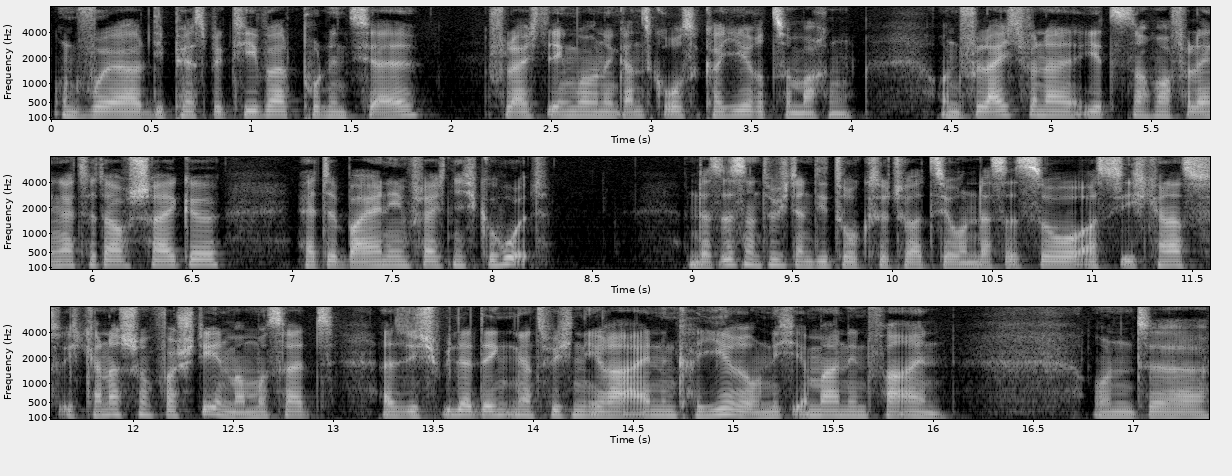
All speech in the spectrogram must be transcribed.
und wo er die Perspektive hat, potenziell vielleicht irgendwann eine ganz große Karriere zu machen. Und vielleicht, wenn er jetzt nochmal verlängert hätte auf Schalke, hätte Bayern ihn vielleicht nicht geholt. Und das ist natürlich dann die Drucksituation. Das ist so, ich kann das, ich kann das schon verstehen. Man muss halt, also die Spieler denken natürlich in ihrer eigenen Karriere und nicht immer an den Verein. Und äh,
